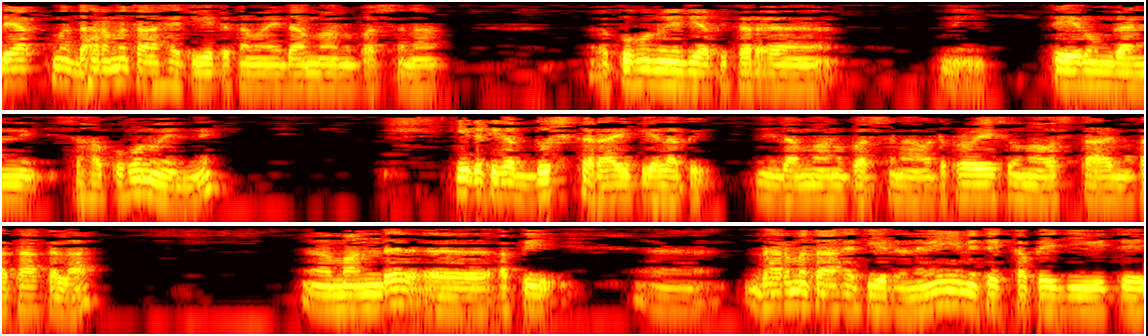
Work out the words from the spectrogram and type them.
දෙයක්ම ධර්මතා හැටියට තමයි ධම්මානුපස්සනා පුහුණුවේදී අපි කර මේ තේරුම් ගන්නේ සහ පුහුණු වෙන්නේ. ඒක ටිකක් දුෂ්කරයි කියලා අපි මේ ධම්මානුපස්සනාවට ප්‍රවේශ වුණු අවස්ථාවේම කතා කළා. මන්ද අපි ධර්මතා හැටියට නෙවෙයි මෙතෙක් අපේ ජීවිතේ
